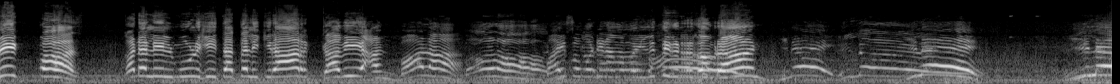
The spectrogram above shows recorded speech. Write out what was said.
பிக் பாஸ் கடலில் மூழ்கி தத்தளிக்கிறார் கவி அண்ட் பாலா. பாலா. பைப்பை மட்டும் நாங்க போய் இழுத்துக்கிட்டு இருக்கோம் பிரான். இலே. இலே. இலே. இலே.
